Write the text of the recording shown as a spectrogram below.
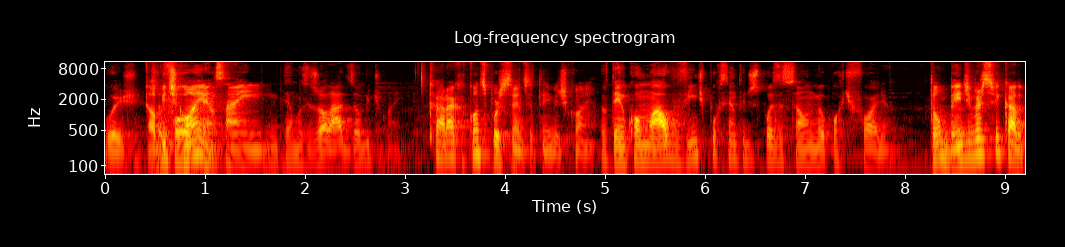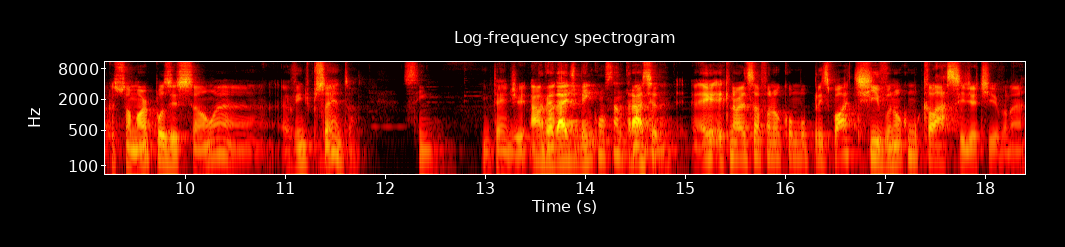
hoje. É o Se Bitcoin? For pensar em, em termos isolados, é o Bitcoin. Caraca, quantos por cento você tem em Bitcoin? Eu tenho como alvo 20% de exposição no meu portfólio. Então, bem diversificado, porque sua maior posição é, é 20%. Sim. Entendi. Ah, Na verdade, bem concentrado, você- né? é, é que na verdade você está falando como principal ativo, não como classe de ativo, né?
